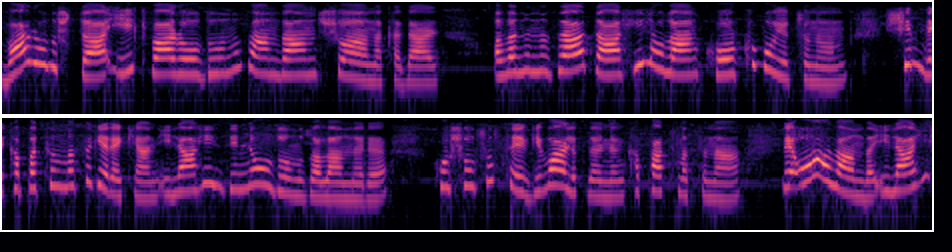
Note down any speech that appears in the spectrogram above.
Varoluşta ilk var olduğunuz andan şu ana kadar alanınıza dahil olan korku boyutunun şimdi kapatılması gereken ilahi izinli olduğumuz alanları koşulsuz sevgi varlıklarının kapatmasına ve o alanda ilahi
